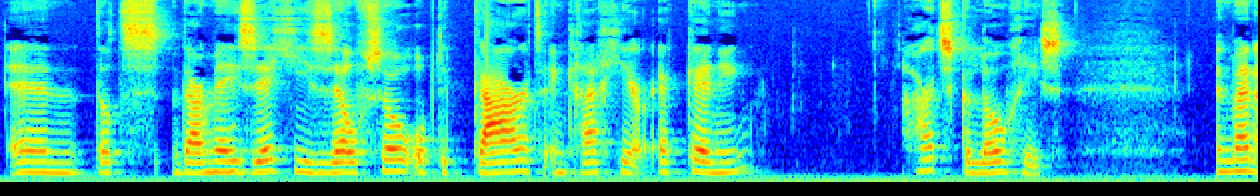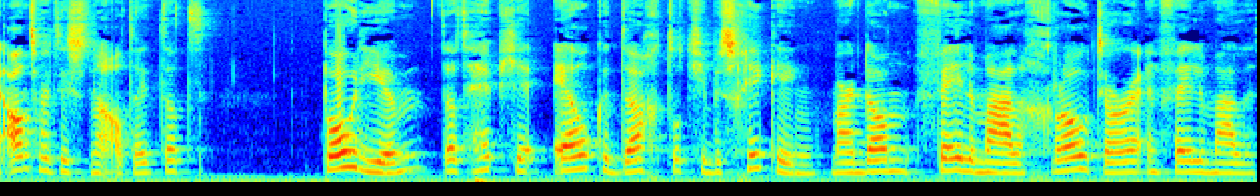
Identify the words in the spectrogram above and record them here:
En dat, daarmee zet je jezelf zo op de kaart en krijg je erkenning. Hartstikke logisch. En mijn antwoord is dan altijd dat podium, dat heb je elke dag tot je beschikking, maar dan vele malen groter en vele malen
